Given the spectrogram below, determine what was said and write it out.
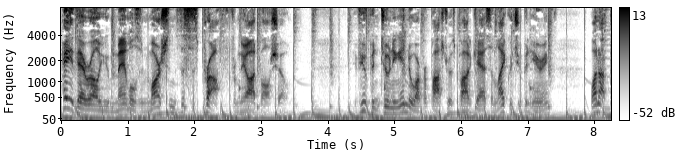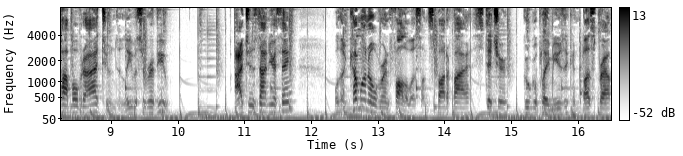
Hey there, all you mammals and Martians. This is Prof from The Oddball Show. If you've been tuning into our preposterous podcast and like what you've been hearing, why not pop over to iTunes and leave us a review? iTunes not your thing? Well, then come on over and follow us on Spotify, Stitcher, Google Play Music, and Buzzsprout.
